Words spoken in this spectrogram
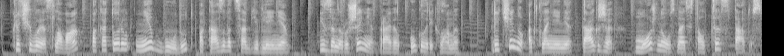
– ключевые слова, по которым не будут показываться объявления из-за нарушения правил Google рекламы. Причину отклонения также можно узнать в столбце «Статус».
